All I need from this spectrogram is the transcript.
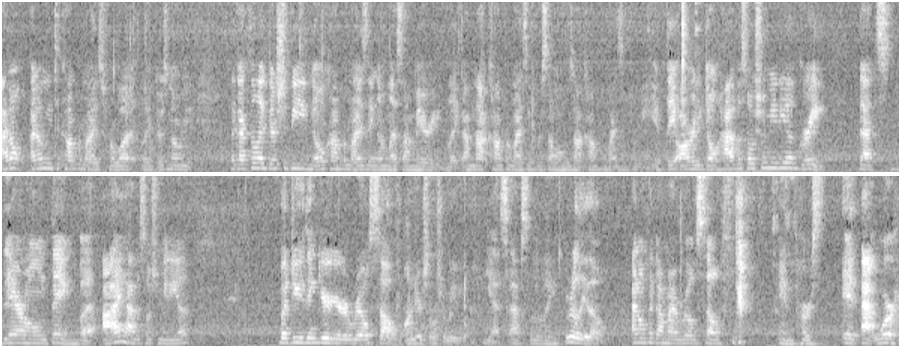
I don't. I don't need to compromise for what? Like, there's no. Re- like, I feel like there should be no compromising unless I'm married. Like, I'm not compromising for someone who's not compromising for me. If they already don't have a social media, great. That's their own thing. But I have a social media. but do you think you're your real self on your social media? Yes, absolutely. Really though. I don't think I'm my real self in person. It at work.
